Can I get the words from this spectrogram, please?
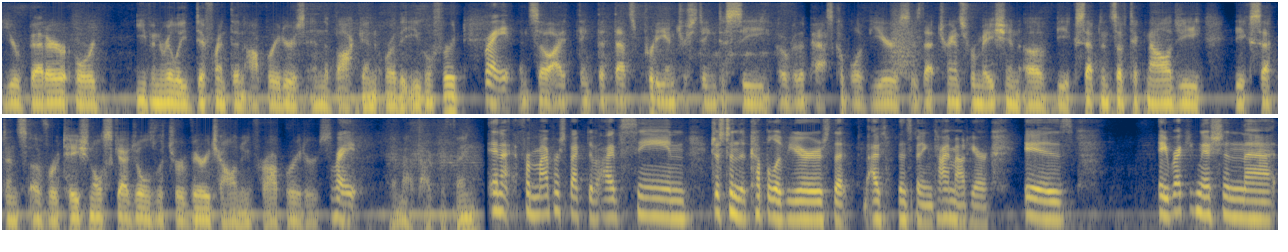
you're better or even really different than operators in the Bakken or the Eagleford. Right. And so I think that that's pretty interesting to see over the past couple of years is that transformation of the acceptance of technology, the acceptance of rotational schedules, which are very challenging for operators right. And that type of thing. and I- from my perspective, I've seen just in the couple of years that I've been spending time out here is a recognition that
